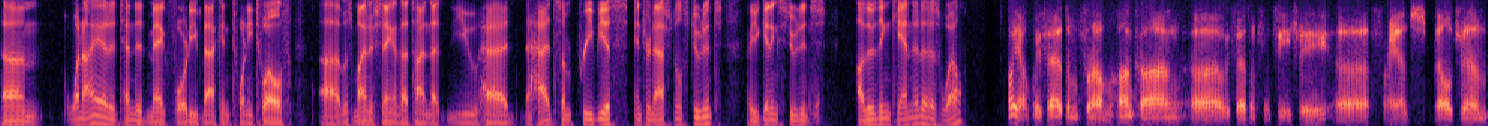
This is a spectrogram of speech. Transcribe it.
Um, when I had attended MAG 40 back in 2012, uh, it was my understanding at that time that you had had some previous international students. Are you getting students other than Canada as well? Oh yeah, we've had them from Hong Kong. Uh, we've had them from Fiji, uh, France, Belgium,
